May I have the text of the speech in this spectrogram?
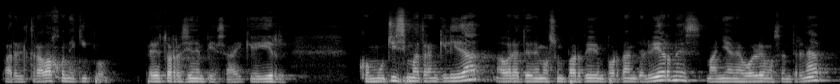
para el trabajo en equipo. Pero esto recién empieza. Hay que ir con muchísima tranquilidad. Ahora tenemos un partido importante el viernes. Mañana volvemos a entrenar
